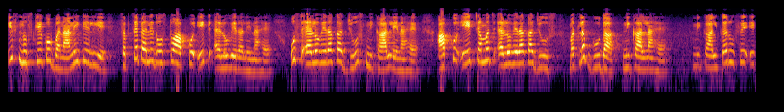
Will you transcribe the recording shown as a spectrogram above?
इस नुस्खे को बनाने के लिए सबसे पहले दोस्तों आपको एक एलोवेरा लेना है। उस एलोवेरा का जूस निकाल लेना है। आपको एक चम्मच एलोवेरा का जूस मतलब गूदा, निकालना है। निकालकर उसे एक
